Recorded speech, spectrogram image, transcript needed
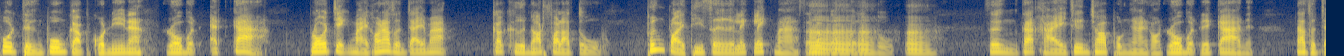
พูดถึงพุ่มกับคนนี้นะ Robert Eggers โปรเจกต์ใหม่เขาน่าสนใจมาก ก็คือ Not f a r a t u เพิ่งปล่อยทีเซอร์เล็ก ๆ มาสำหรับ Not f a r a t u ซึ่งถ้าใครชื่นชอบผลงานของ Robert Eggers เนี่ย น่าสนใจ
